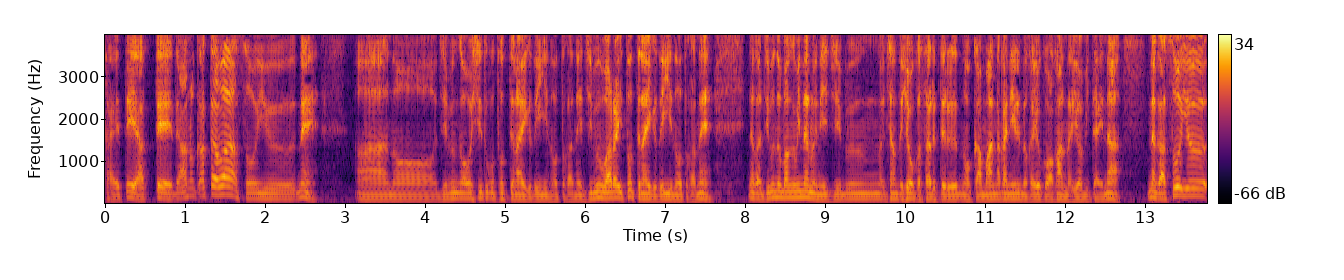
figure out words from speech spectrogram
変えてやって、で、あの方はそういうね、あの、自分が美味しいとこ撮ってないけどいいのとかね、自分笑い撮ってないけどいいのとかね、なんか自分の番組なのに自分がちゃんと評価されてるのか真ん中にいるのかよくわかんないよみたいな、なんかそういう、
